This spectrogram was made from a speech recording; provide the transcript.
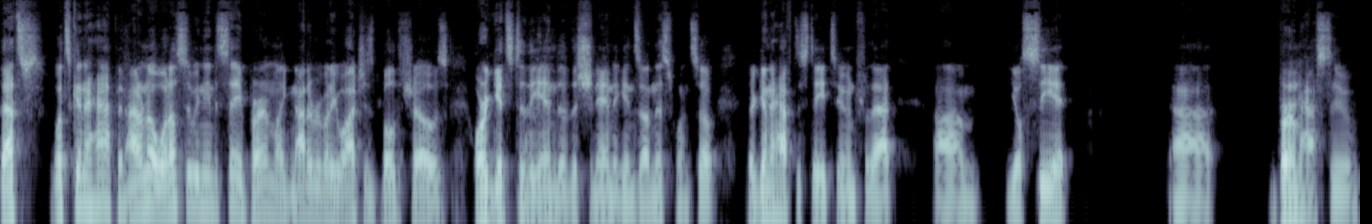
that's what's gonna happen. I don't know. What else do we need to say? Berm, like not everybody watches both shows or gets to the end of the shenanigans on this one. So they're gonna have to stay tuned for that. Um, you'll see it. Uh Berm has to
